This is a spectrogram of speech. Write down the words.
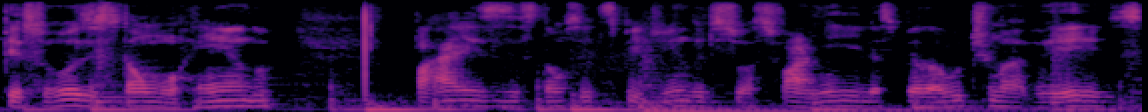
pessoas estão morrendo, Pais estão se despedindo de suas famílias pela última vez,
